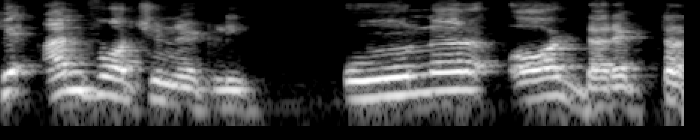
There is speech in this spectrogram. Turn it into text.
कि अनफॉर्चुनेटली ओनर और डायरेक्टर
